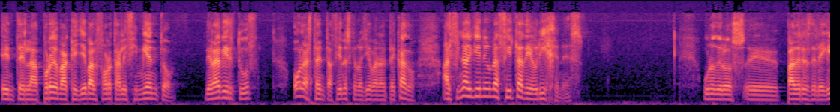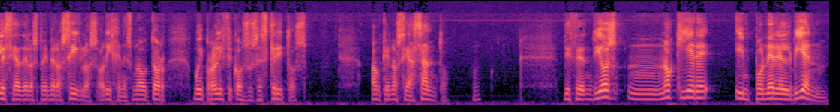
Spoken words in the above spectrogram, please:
entre la prueba que lleva al fortalecimiento de la virtud o las tentaciones que nos llevan al pecado. Al final viene una cita de Orígenes, uno de los eh, padres de la Iglesia de los primeros siglos, Orígenes, un autor muy prolífico en sus escritos, aunque no sea santo. Dice, Dios no quiere imponer el bien,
